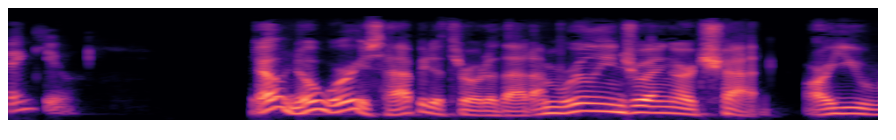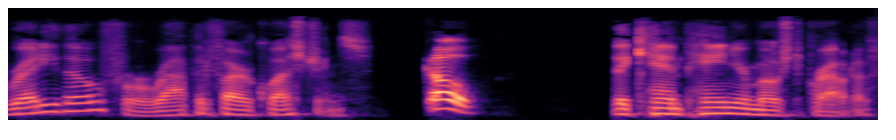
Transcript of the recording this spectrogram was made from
Thank you. Oh, no worries. Happy to throw to that. I'm really enjoying our chat. Are you ready, though, for rapid fire questions? Go. The campaign you're most proud of?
